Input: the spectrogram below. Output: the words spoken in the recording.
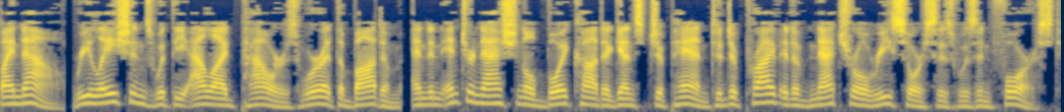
By now, relations with the Allied powers were at the bottom, and an international boycott against Japan to deprive it of natural resources was enforced.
